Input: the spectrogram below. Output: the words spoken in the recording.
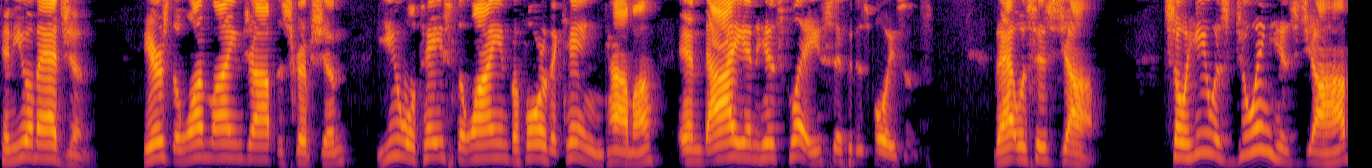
Can you imagine? Here's the one line job description. You will taste the wine before the king, comma, and die in his place if it is poisoned. That was his job. So he was doing his job,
